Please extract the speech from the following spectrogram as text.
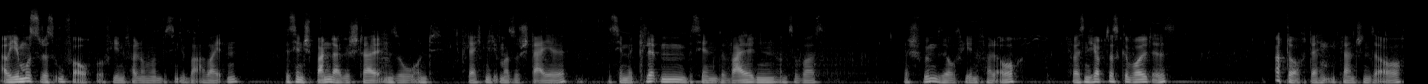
Aber hier musst du das Ufer auch auf jeden Fall nochmal ein bisschen überarbeiten. Ein bisschen spannender gestalten so und vielleicht nicht immer so steil. Ein bisschen mit Klippen, ein bisschen bewalden und sowas. Da schwimmen sie auf jeden Fall auch. Ich weiß nicht, ob das gewollt ist. Ach doch, da hinten planschen sie auch.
